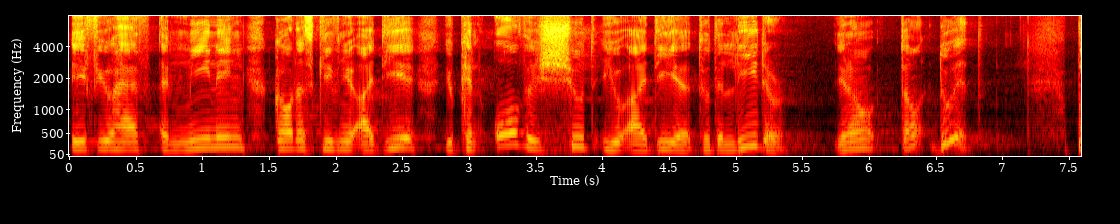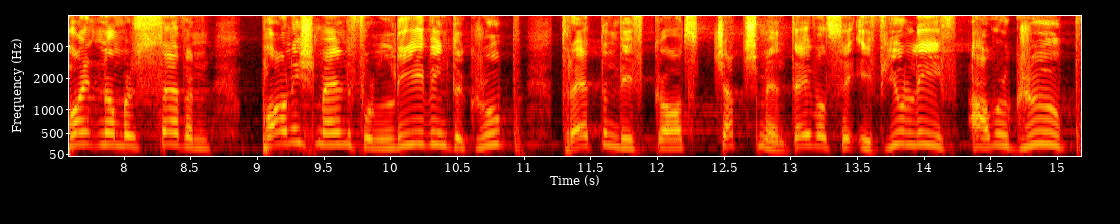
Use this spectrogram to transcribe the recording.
if you have a meaning, God has given you idea, you can always shoot your idea to the leader. You know, don't do it. Point number seven punishment for leaving the group threatened with God's judgment. They will say, if you leave our group,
